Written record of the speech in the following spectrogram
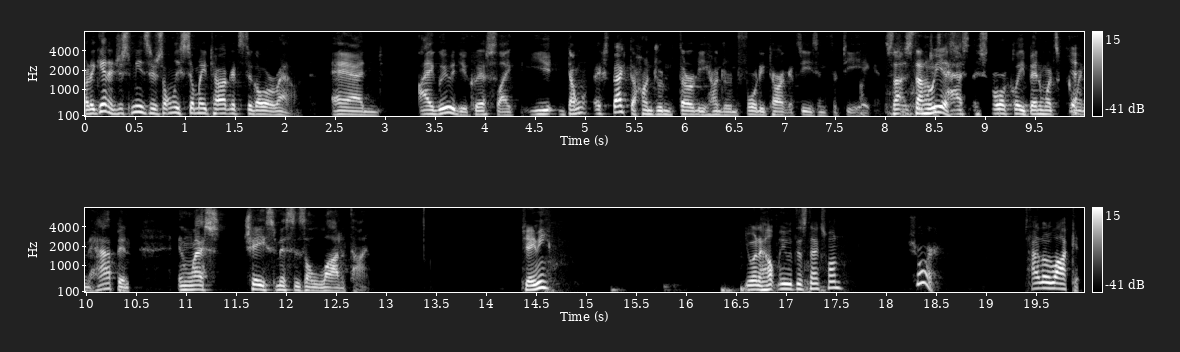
But again, it just means there's only so many targets to go around. And I agree with you, Chris. Like, you don't expect 130, 140 target season for Tee Higgins. It's not- it's not it who he is. Has historically been what's Yeah. going to happen unless Chase misses a lot of time. Jaime, you want to help me with this next one? Sure. Tyler Lockett.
